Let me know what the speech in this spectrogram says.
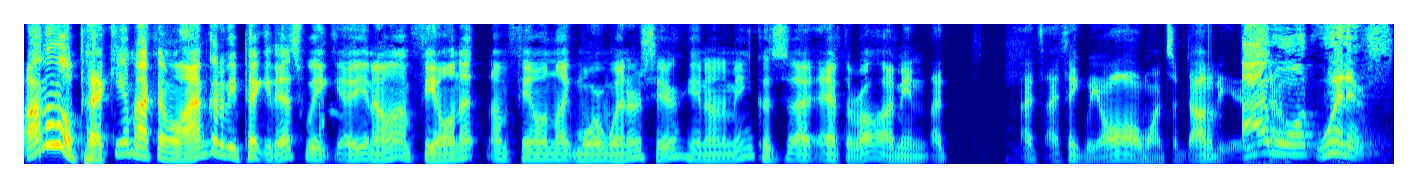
I'm a little picky. I'm not gonna lie. I'm gonna be picky this week. Uh, you know, I'm feeling it. I'm feeling like more winners here. You know what I mean? Because uh, after all, I mean, I, I, I think we all want some W's. I so- want winners.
